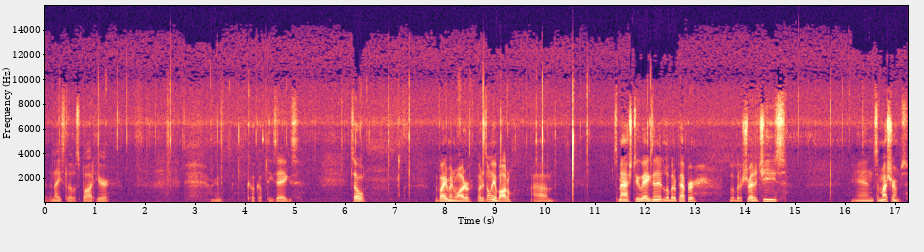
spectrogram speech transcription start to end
got a nice little spot here. We're cook up these eggs. So, vitamin water, but it's only a bottle. Um, smash two eggs in it, a little bit of pepper, a little bit of shredded cheese, and some mushrooms.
